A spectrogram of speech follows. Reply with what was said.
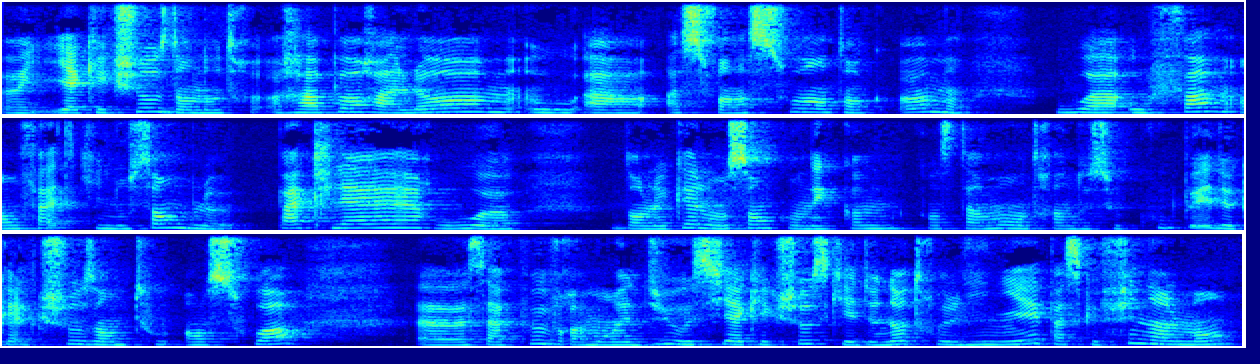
euh, il y a quelque chose dans notre rapport à l'homme ou à, à, enfin, soi en tant qu'homme ou aux femmes en fait qui nous semble pas clair ou euh, dans lequel on sent qu'on est constamment en train de se couper de quelque chose en soi. Euh, ça peut vraiment être dû aussi à quelque chose qui est de notre lignée parce que finalement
